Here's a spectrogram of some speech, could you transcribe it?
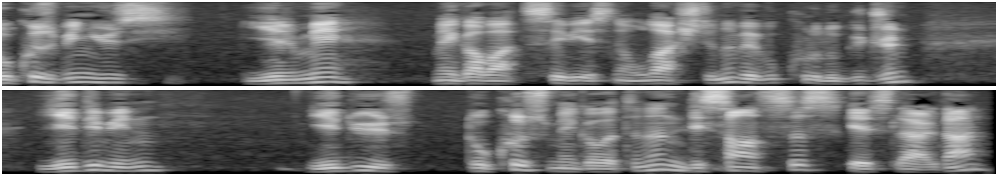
9120 megawatt seviyesine ulaştığını ve bu kurulu gücün 7709 megawattının lisanssız GES'lerden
